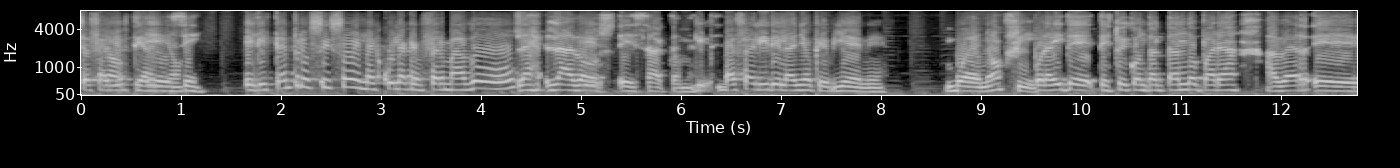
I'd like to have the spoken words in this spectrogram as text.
ya salió este eh, año. sí. El que está en proceso es la Escuela que Enferma 2. La 2, exactamente. va a salir el año que viene. Bueno, sí. por ahí te, estoy contactando para a ver eh,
